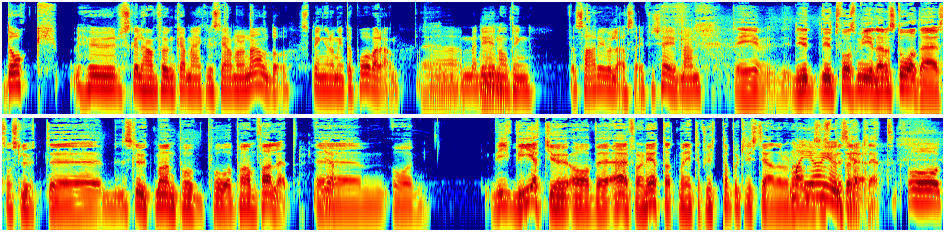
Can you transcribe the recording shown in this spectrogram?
dock, hur skulle han funka med Cristiano Ronaldo? Springer de inte på varandra? Men det är ju någonting för Sarri att lösa i och för sig. Men Det är, det, är, det är två som gillar att stå där som slut, eh, slutman på, på, på anfallet. Ja. Ehm, och vi vet ju av erfarenhet att man inte flyttar på Cristiano Ronaldo man gör så ju inte speciellt det. lätt. Och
